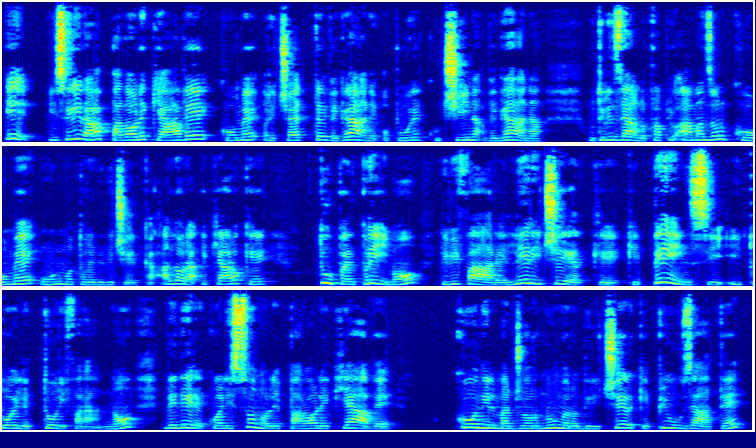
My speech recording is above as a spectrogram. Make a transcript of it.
e inserirà parole chiave come ricette vegane oppure cucina vegana, utilizzando proprio Amazon come un motore di ricerca. Allora è chiaro che tu per primo devi fare le ricerche che pensi i tuoi lettori faranno, vedere quali sono le parole chiave con il maggior numero di ricerche più usate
